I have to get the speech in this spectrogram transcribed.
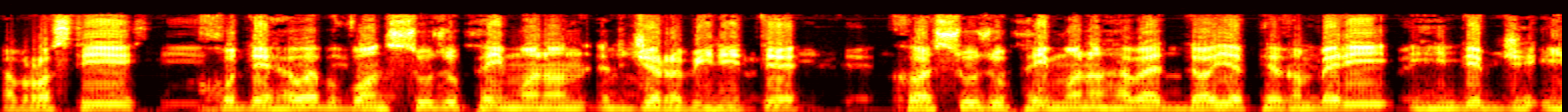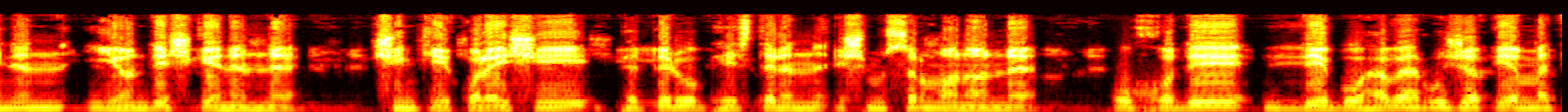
ابراستی خود هوا بوان سوز و پیمانان اتجر بینید. که سوز و پیمانا هوا دای پیغمبری هنده بجه اینن یاندش کنن چنکی قریشی پتر و پیسترن اش مسلمانان. و خود دی بو هوا روژ قیامت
